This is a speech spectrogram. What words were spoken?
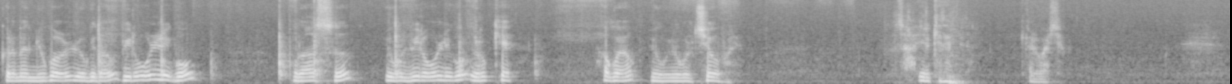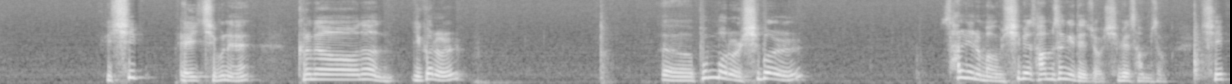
그러면 6을 여기다 위로 올리고 플러스 요걸 위로 올리고 이렇게 하고요. 요걸 지워버려요. 자, 이렇게 됩니다. 결과식. 10h분의 그러면은 이거를 어, 분모를 10을 살리는 방법 10의 3성이 되죠. 10의 3성. 10,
